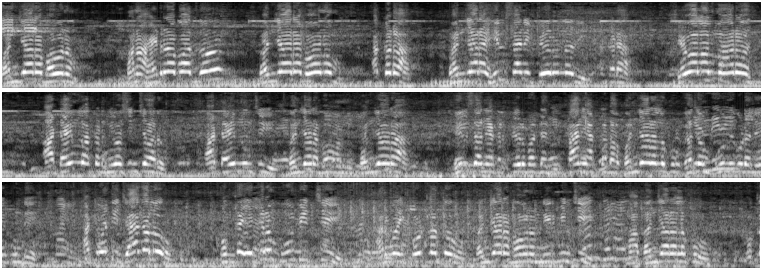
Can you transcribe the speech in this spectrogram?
బంజారా భవనం మన హైదరాబాద్లో బంజారా భవనం అక్కడ బంజారా హిల్స్ అని పేరున్నది. అక్కడ శివలాల్ మహారాజ్ ఆ టైంలో అక్కడ నివసించారు. ఆ టైం నుంచి బంజారా భవన్ బంజారా హిల్స్ అని అక్కడ పేరు పడ్డది. కానీ అక్కడ బంజారాలకు గజం భూమి కూడా లేకుండే. అటువంటి జాగాలో ఒక్క ఎకరం భూమి ఇచ్చి అరవై కోట్లతో బంజారా భవనం నిర్మించి మా బంజారాలకు ఒక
